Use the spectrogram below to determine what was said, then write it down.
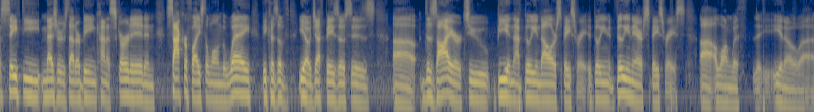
safety measures that are being kind of skirted and sacrificed along the way because of you know Jeff Bezos's uh, desire to be in that billion dollar space race, billion billionaire space race, uh, along with you know uh,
